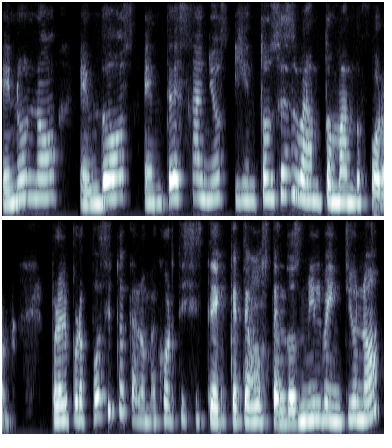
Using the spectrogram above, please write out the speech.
en uno, en dos, en tres años y entonces van tomando forma. Pero el propósito que a lo mejor te hiciste, que te gusta en 2021,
